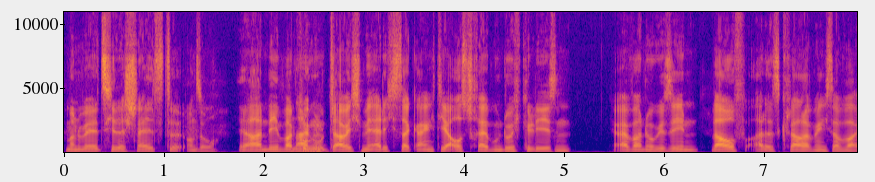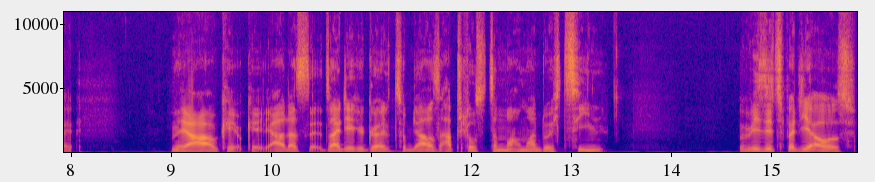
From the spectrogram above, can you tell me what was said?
man wäre jetzt hier der Schnellste und so. Ja, nee, mal Na gucken. Gut. Da habe ich mir ehrlich gesagt eigentlich die Ausschreibung durchgelesen. Ich habe einfach nur gesehen, Lauf, alles klar, da bin ich dabei. Ja, okay, okay. Ja, das seid ihr gegönnt zum Jahresabschluss, dann machen wir mal durchziehen. Wie sieht's bei dir aus?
